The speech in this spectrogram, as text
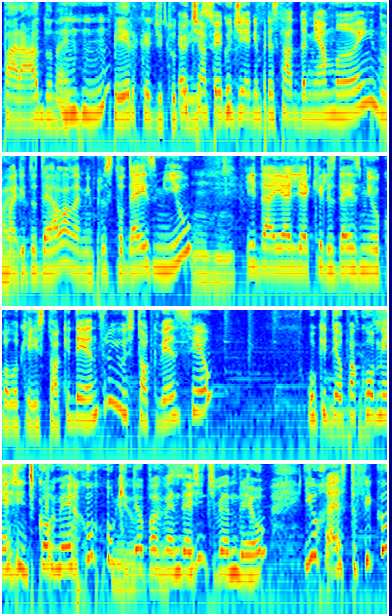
Parado, né? Uhum. Perca de tudo Eu isso. tinha pego dinheiro emprestado da minha mãe, do Olha. marido dela, ela me emprestou 10 mil. Uhum. E daí ali aqueles 10 mil eu coloquei estoque dentro e o estoque venceu. O que Meu deu pra Deus. comer a gente comeu, o que Meu deu pra Deus. vender a gente vendeu e o resto ficou.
